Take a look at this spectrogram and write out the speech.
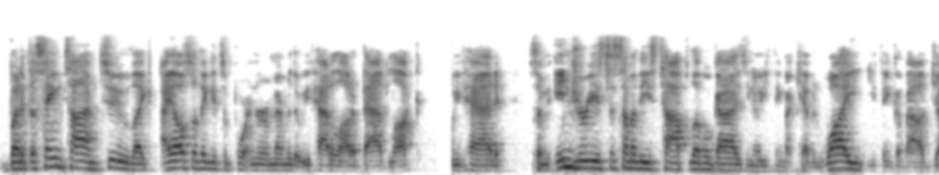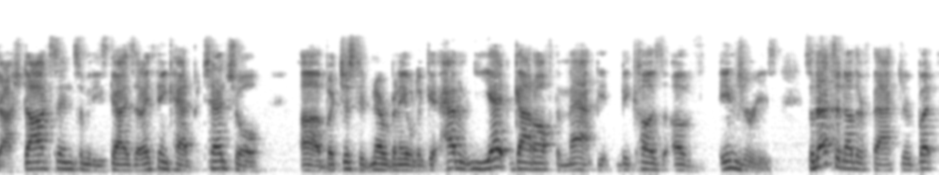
But at the same time, too, like I also think it's important to remember that we've had a lot of bad luck. We've had some injuries to some of these top level guys. You know, you think about Kevin White, you think about Josh Doctson, some of these guys that I think had potential, uh, but just have never been able to get, haven't yet got off the map because of injuries. So that's another factor. But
